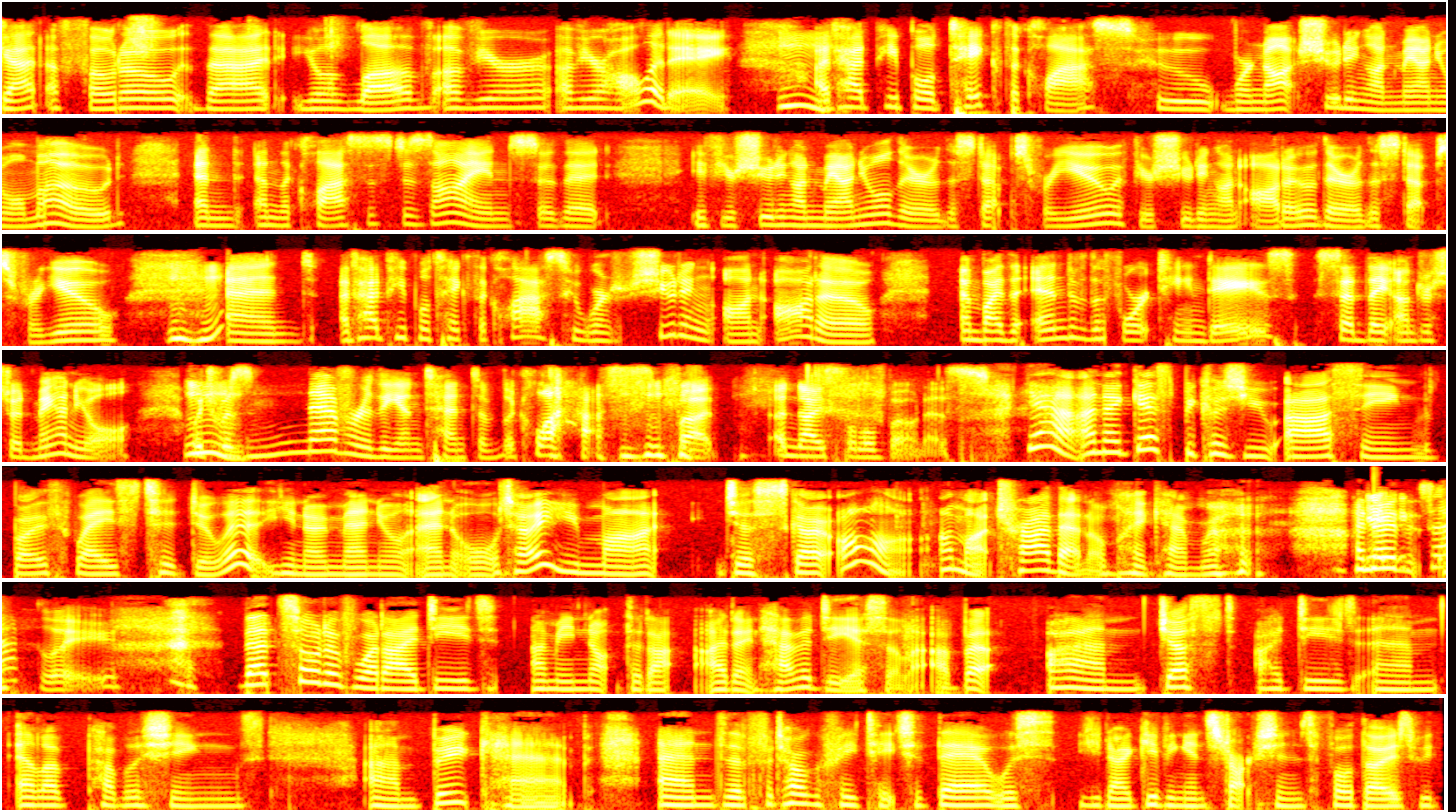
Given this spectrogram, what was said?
get a photo that you'll love of your of your holiday. Mm. I've had people take the class who were not shooting on manual mode and and the class is designed so that if you're shooting on manual, there are the steps for you. If you're shooting on auto, there are the steps for you. Mm-hmm. And I've had people take the class who were shooting on auto and by the end of the 14 days said they understood manual, which mm. was never the intent of the class, but a nice little bonus. Yeah, and I guess because you are seeing both ways to do it, you know, manual and auto, you might just go, oh, I might try that on my camera. I know yeah, exactly. That, that's sort of what I did. I mean, not that I, I don't have a DSLR, but um, just I did um, Ella Publishing's um, boot camp, and the photography teacher there was, you know, giving instructions for those with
